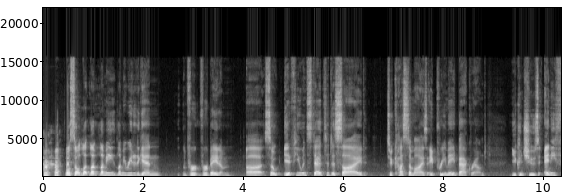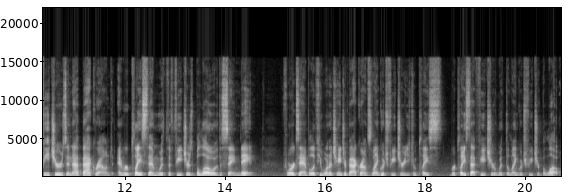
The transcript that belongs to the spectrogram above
well, so let, let, let me let me read it again ver, verbatim. Uh, so if you instead to decide to customize a pre-made background, you can choose any features in that background and replace them with the features below of the same name. For example, if you want to change a background's language feature, you can place replace that feature with the language feature below.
